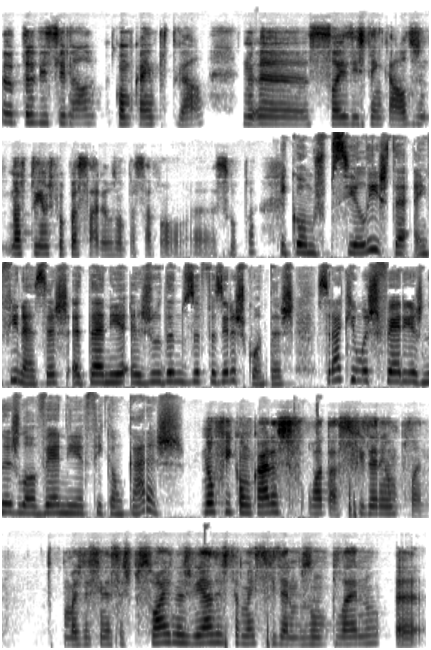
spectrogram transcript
tradicional, como cá em Portugal, uh, só existem caldos. Nós pedíamos para passar, eles não passavam a sopa. E como especialista em finanças, a Tânia ajuda-nos a fazer as contas. Será que umas férias na Eslovénia ficam caras? Não ficam caras, lá está, se fizerem um plano. Mas nas finanças pessoais, nas viagens também, se fizermos um plano, uh,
